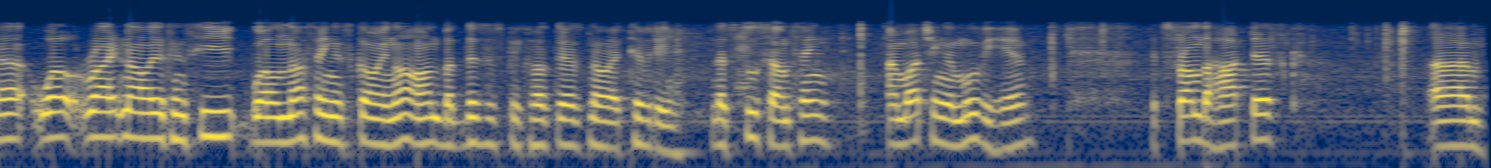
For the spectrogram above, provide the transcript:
Uh, well, right now you can see, well, nothing is going on, but this is because there's no activity. Let's do something. I'm watching a movie here. It's from the hard disk. Um,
